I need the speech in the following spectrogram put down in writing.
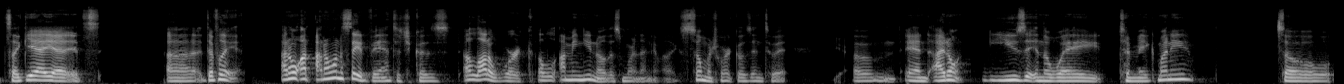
it's like, yeah, yeah, it's uh definitely. I don't want I don't want to say advantage because a lot of work. I mean, you know this more than anyone. Like so much work goes into it. Yeah. Um, and I don't use it in the way to make money. So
